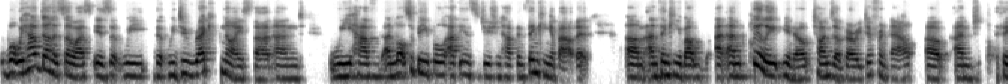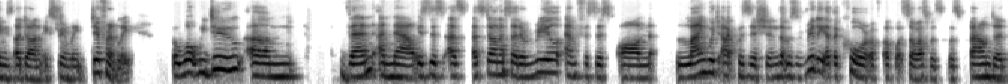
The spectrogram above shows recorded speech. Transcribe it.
what we have done at SOAS is that we that we do recognize that and we have and lots of people at the institution have been thinking about it um, and thinking about and, and, clearly you know times are very different now uh, and things are done extremely differently but what we do um, then and now is this as, as Dana said a real emphasis on language acquisition that was really at the core of, of what SOAS was was founded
